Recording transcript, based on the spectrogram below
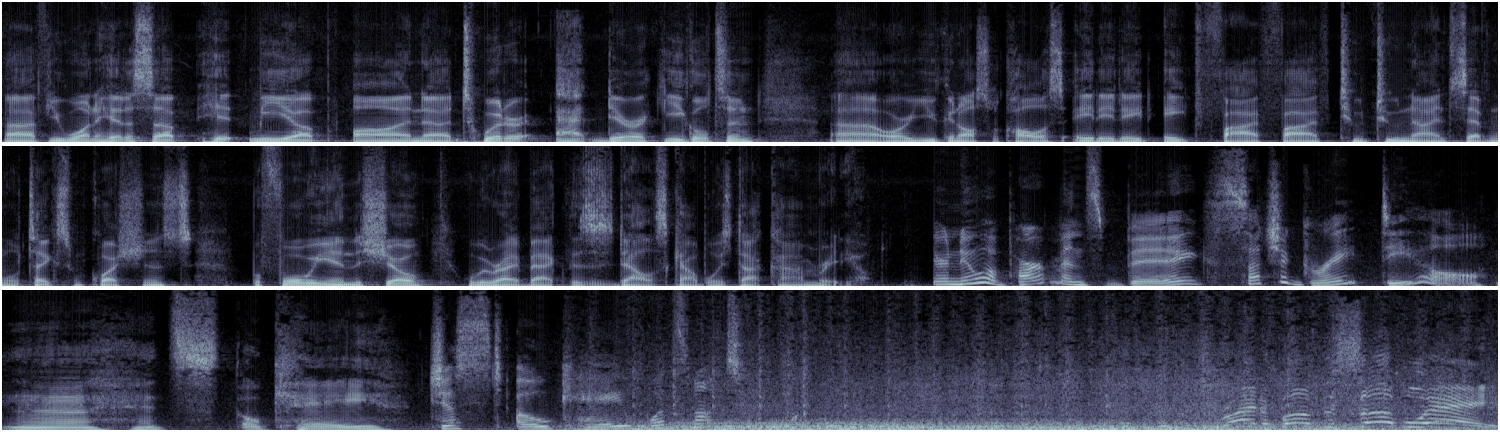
Uh, if you want to hit us up, hit me up on uh, Twitter at Derek Eagleton, uh, or you can also call us 888 855 2297. We'll take some questions before we end the show. We'll be right back. This is DallasCowboys.com radio. Your new apartment's big. Such a great deal. Uh, it's okay. Just okay. What's not to? Right above the subway!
